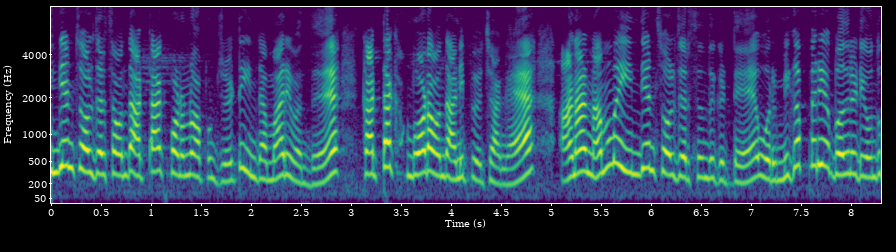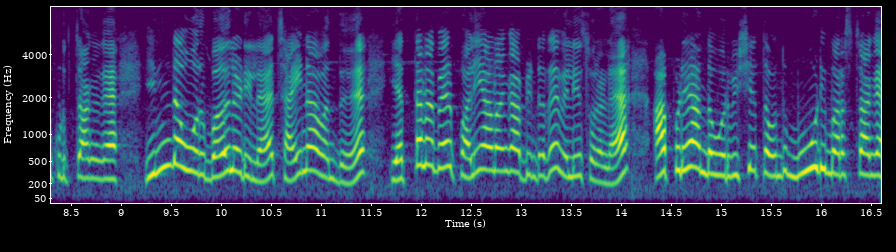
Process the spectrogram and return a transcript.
இந்தியன் சோல்ஜர்ஸை வந்து அட்டாக் பண்ணணும் அப்படின்னு சொல்லிட்டு இந்த மாதிரி வந்து கட்ட கம்போட வந்து அனுப்பி வச்சாங்க. ஆனால் நம்ம இந்தியன் சோல்ஜர்ஸ் இருந்துக்கிட்டு ஒரு மிகப்பெரிய பதிலடி வந்து கொடுத்துட்டாங்க இந்த ஒரு பதிலடியில் சைனா வந்து எத்தனை பேர் பலியானாங்க அப்படின்றதே வெளியே சொல்லலை. அப்படியே அந்த ஒரு விஷயத்தை வந்து மூடி மறைச்சிட்டாங்க.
